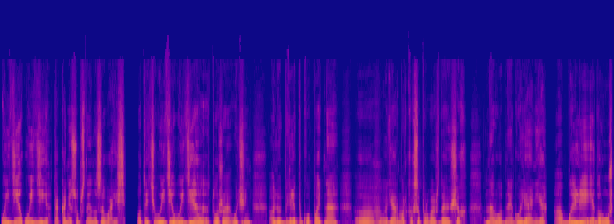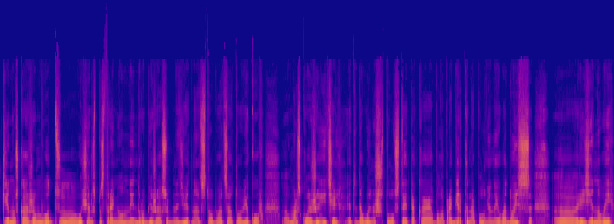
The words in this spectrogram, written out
«Уйди, уйди», так они, собственно, и назывались вот эти «Уйди, уйди» тоже очень любили покупать на э, ярмарках, сопровождающих народные гуляния. А были игрушки, ну, скажем, вот э, очень распространенные на рубеже, особенно 19-20 веков, морской житель. Это довольно толстая такая была пробирка, наполненная водой с э, резиновой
